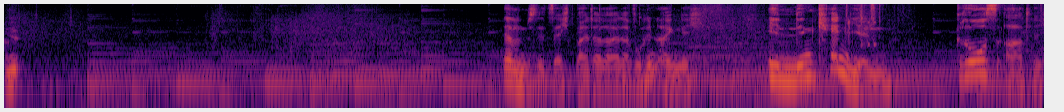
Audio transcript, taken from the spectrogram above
Nö. Ja, wir müssen jetzt echt weiter leider. Wohin eigentlich? In den Canyon. Großartig.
